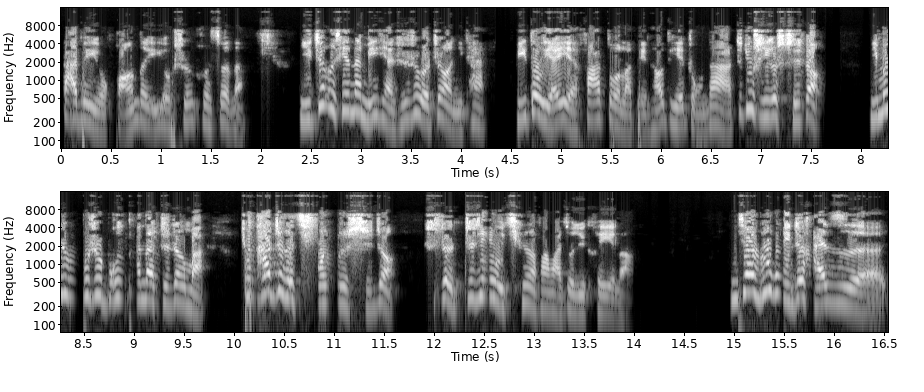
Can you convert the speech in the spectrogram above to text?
大便有黄的也有深褐色的。你这个现在明显是热症，你看鼻窦炎也发作了，扁桃体也肿大，这就是一个实症。你们不是不会判断实症吗？就他这个情况就是实症，实症直接用清热方法做就可以了。你像如果你这孩子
